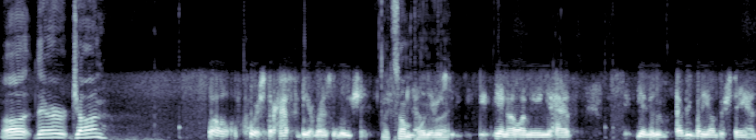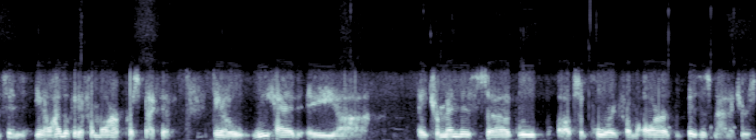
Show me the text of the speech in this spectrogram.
there, John? Well, course, there has to be a resolution at some you know, point, right? You know, I mean, you have, you know, everybody understands, and you know, I look at it from our perspective. You know, we had a uh, a tremendous uh, group of support from our business managers.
